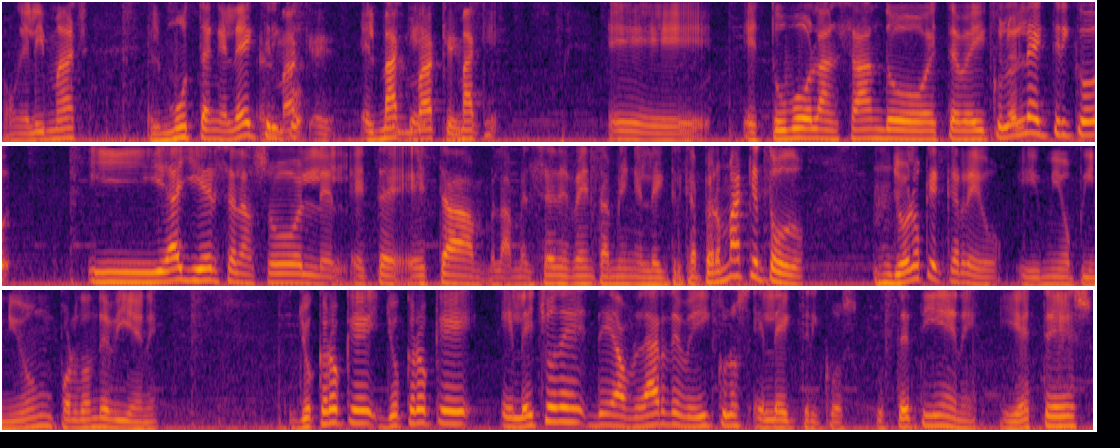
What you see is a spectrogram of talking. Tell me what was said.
con el IMAX, el Mustang eléctrico, El Mach-E. el. Mach-E. Eh, estuvo lanzando este vehículo eléctrico y ayer se lanzó el- el- este, esta, la Mercedes-Benz también eléctrica. Pero más que todo, yo lo que creo y mi opinión por dónde viene, yo creo que, yo creo que el hecho de, de hablar de vehículos eléctricos, usted tiene, y este es,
